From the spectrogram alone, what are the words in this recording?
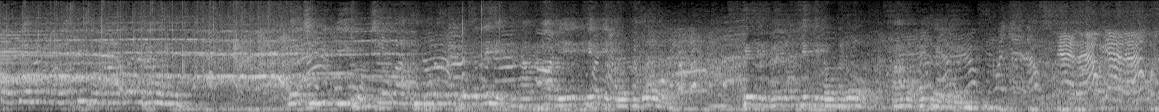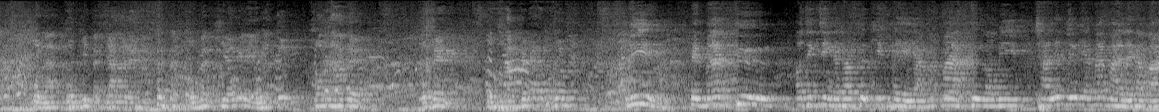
ตบมือให้กับรถที่ของเราด้วยนะครับผมในชีวิตนี้ผมเชื่อว่าคุณพ่อแม่คงจะไม่เห็นนะครับภาพนี้คิดกินอะโวคาโดเคยเห็นไหมน้องคิดกินอะโวคาโดฟ้าบอกไม่เคยเลย หมดละผมกินแบบยาเลย ผมแบบเคี้ยวให้เหลวแล้วกึ๊บพร้อมน้ำเลย โอเค ผมทานไปได้ทุกคน นี่เห็นไหมคือเอาจริง ๆนะครับ คือคิดพยายามมากๆ คือเรามีชาเลนจ์เยอะแยะมากมายเลยครับป้า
